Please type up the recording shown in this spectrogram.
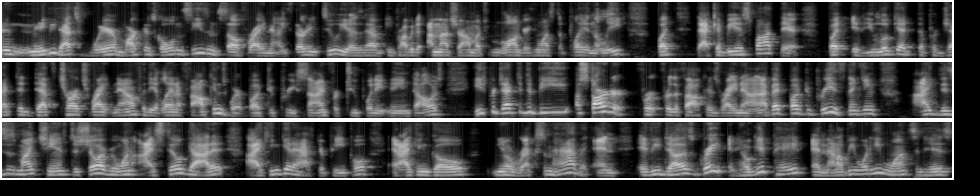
And maybe that's where Markus Golden sees himself right now. He's 32. He doesn't have, he probably, I'm not sure how much longer he wants to play in the league, but that could be a spot there. But if you look at the projected depth charts right now for the Atlanta Falcons, where Bud Dupree signed for $2.8 million, he's projected to be a starter for, for the Falcons right now. And I bet Bud Dupree is thinking, I this is my chance to show everyone I still got it. I can get after people and I can go you know, wreck some havoc. And if he does, great, and he'll get paid, and that'll be what he wants, and his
